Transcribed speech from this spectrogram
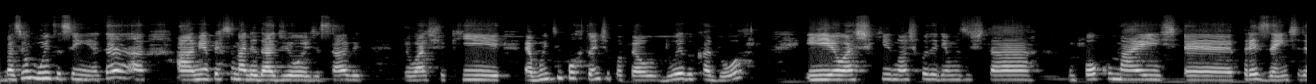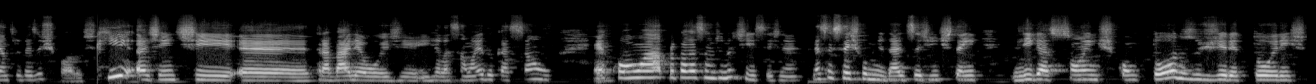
baseou muito, assim, até a, a minha personalidade hoje, sabe? Eu acho que é muito importante o papel do educador e eu acho que nós poderíamos estar um pouco mais é, presente dentro das escolas. O que a gente é, trabalha hoje em relação à educação é com a propagação de notícias. Né? Nessas seis comunidades, a gente tem ligações com todos os diretores,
